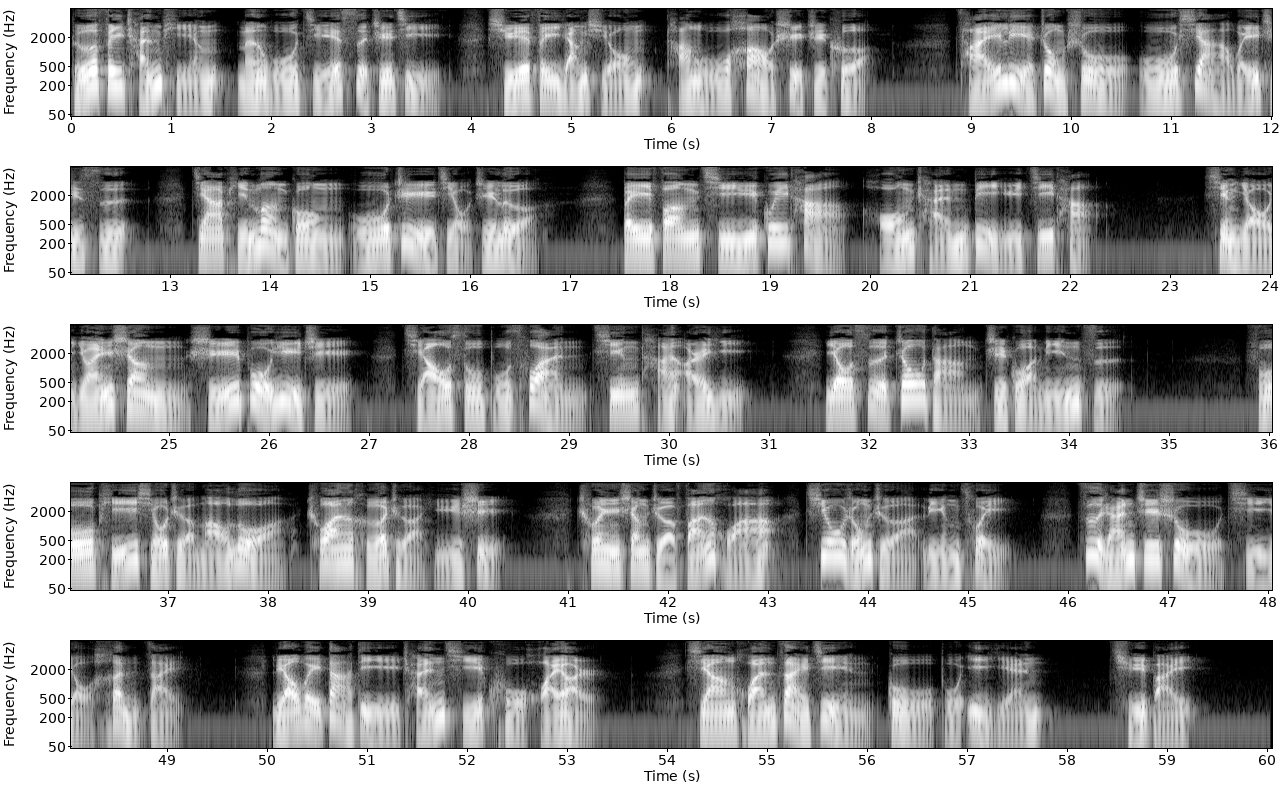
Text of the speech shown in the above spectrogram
德非陈平，门无结嗣之计；学非杨雄，堂无好事之客。才列众庶，无下为之思；家贫孟公，无置酒之乐。悲风起于归榻，红尘闭于积榻。幸有原生，时不遇止。乔苏不窜，轻谈而已。有似周党之过民子。夫貔貅者毛落，川河者鱼氏。春生者繁华，秋荣者灵翠。自然之术，岂有恨哉？聊为大地，陈其苦怀耳。想还在晋，故不易言。瞿白。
